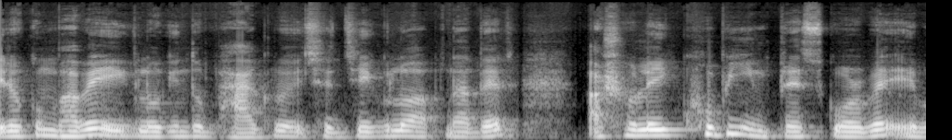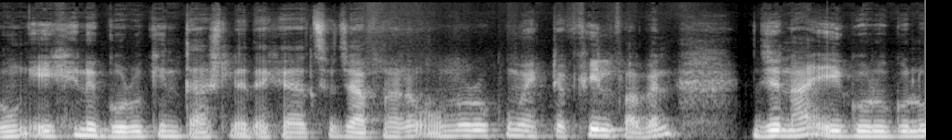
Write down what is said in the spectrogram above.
এরকমভাবে এইগুলো কিন্তু ভাগ রয়েছে, যেগুলো আপনাদের আসলেই খুবই ইমপ্রেস করবে এবং এখানে গরু কিনতে আসলে দেখা যাচ্ছে যে আপনারা অন্যরকম একটা ফিল পাবেন যে না, এই গরুগুলো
